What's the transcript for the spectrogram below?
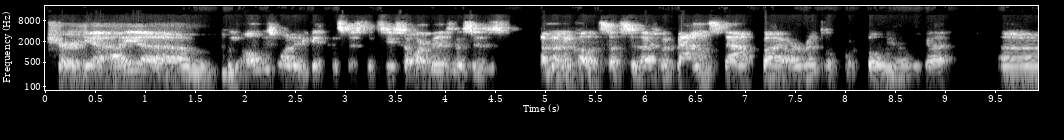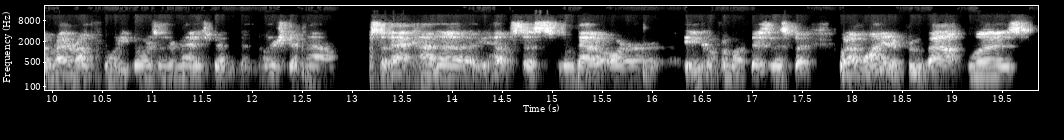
Sure. Yeah. I um we always wanted to get consistency. So our business is I'm not going to call it subsidized, but balanced out by our rental portfolio. We got uh, right around 40 doors under management and ownership now. So that kind of helps us smooth out our income from our business. But what I wanted to prove out was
